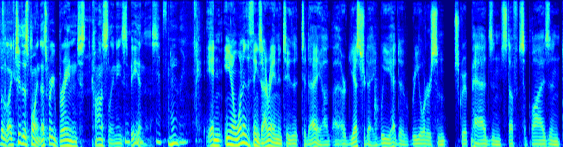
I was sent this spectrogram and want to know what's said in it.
but like to this point, that's where your brain just constantly needs to be in this. Absolutely. And you know, one of the things I ran into today uh, or yesterday, we had to reorder some script pads and stuff, supplies, and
